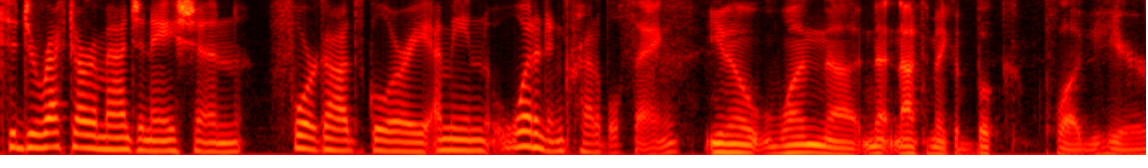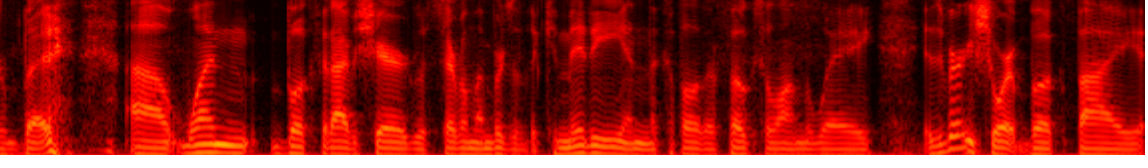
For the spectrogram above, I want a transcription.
to direct our imagination for God's glory. I mean, what an incredible thing. You know, one uh, not, not to make a book plug here, but uh, one book that I've shared with several members of the committee and a couple other folks along the way is a very short book by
